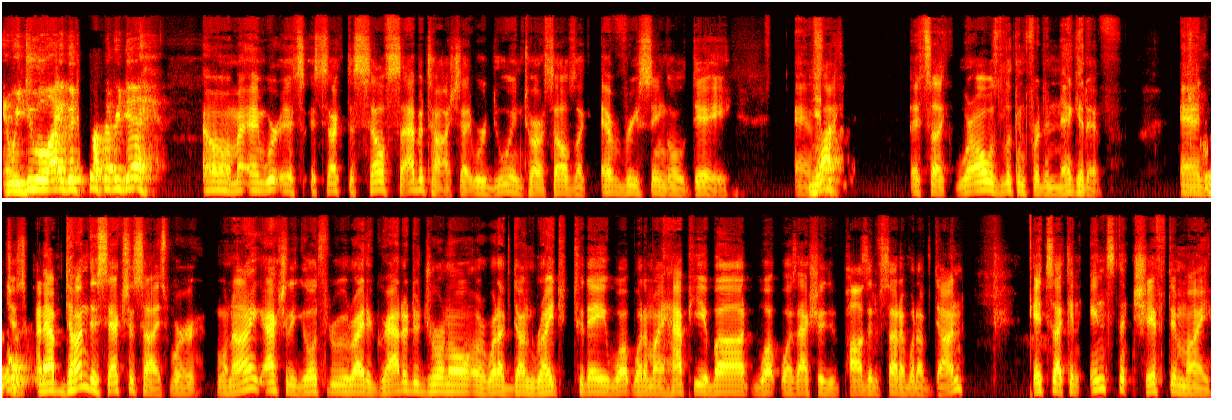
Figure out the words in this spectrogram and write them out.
And we do a lot of good stuff every day. Oh man, and we're it's it's like the self sabotage that we're doing to ourselves like every single day, and yeah. like it's like we're always looking for the negative and just and i've done this exercise where when i actually go through write a gratitude journal or what i've done right today what what am i happy about? What was actually the positive side of what i've done? It's like an instant shift in my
